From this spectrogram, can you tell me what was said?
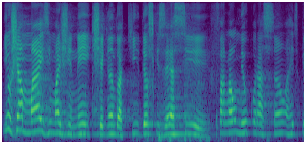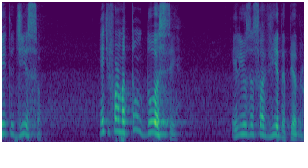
E eu jamais imaginei que chegando aqui Deus quisesse falar o meu coração a respeito disso. É de forma tão doce. Ele usa a sua vida, Pedro.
